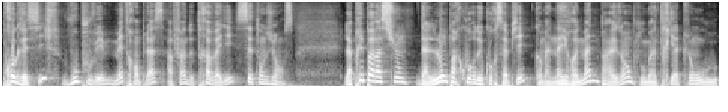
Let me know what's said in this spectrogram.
progressif vous pouvez mettre en place afin de travailler cette endurance. La préparation d'un long parcours de course à pied, comme un Ironman par exemple, ou un triathlon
